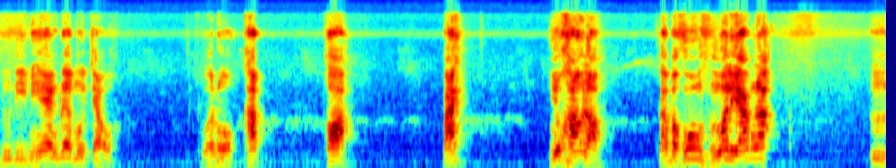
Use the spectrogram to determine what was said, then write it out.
ดูดีมีแห้งเด้อมูเจ้า ทั่วโลกครับพ่อไปหิวข้าวเหรอตาบะคุงหัวเหลียงละอืม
